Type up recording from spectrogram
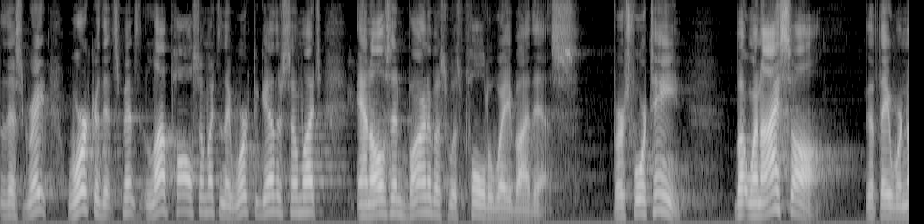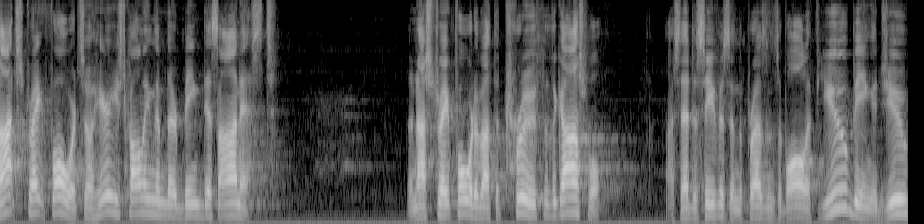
this great worker that spent loved Paul so much and they worked together so much, and all of a sudden, Barnabas was pulled away by this. Verse 14. But when I saw that they were not straightforward, so here he's calling them they're being dishonest. They're not straightforward about the truth of the gospel. I said to Cephas in the presence of all, If you, being a Jew,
